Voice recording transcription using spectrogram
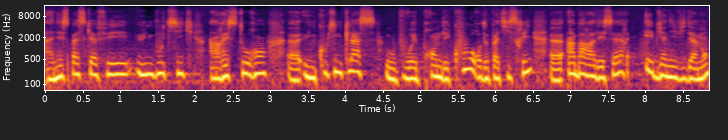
un espace café, une boutique, un restaurant, euh, une cooking class où vous pourrez prendre des cours de pâtisserie, euh, un bar à dessert et bien évidemment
